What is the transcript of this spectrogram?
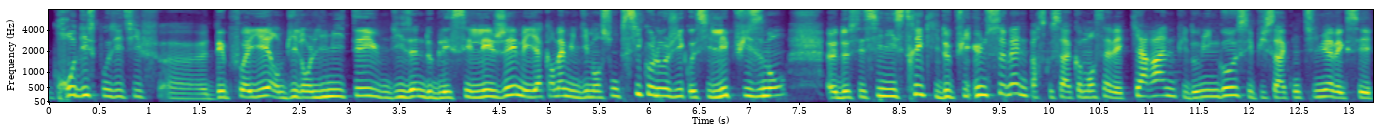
Gros dispositif euh, déployé, un bilan limité, une dizaine de blessés légers, mais il y a quand même une dimension psychologique aussi, l'épuisement euh, de ces sinistrés qui depuis une semaine, parce que ça a commencé avec Caran, puis Domingos, et puis ça a continué avec ces,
